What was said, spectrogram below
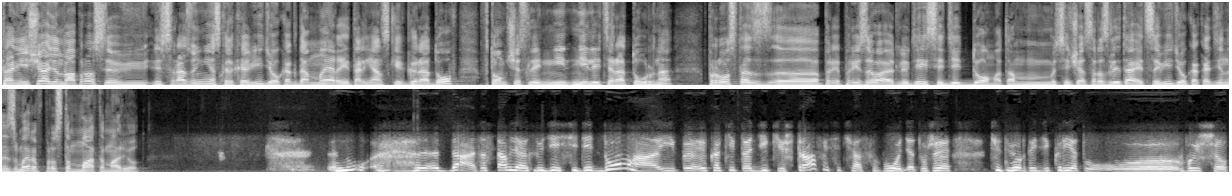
Таня, еще один вопрос. Сразу несколько видео, когда мэры итальянских городов, в том числе не, не литературно, просто э, при, призывают людей сидеть дома. Там сейчас разлетается видео, как один из мэров просто матом орет. Да, заставляют людей сидеть дома, и какие-то дикие штрафы сейчас вводят. Уже четвертый декрет вышел,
